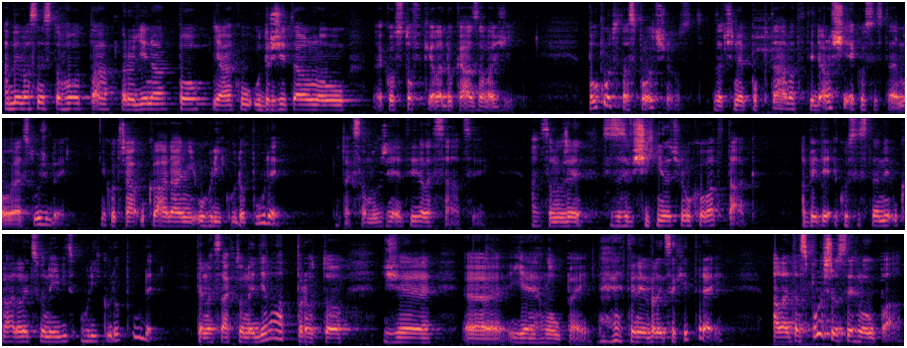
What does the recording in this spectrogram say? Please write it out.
aby vlastně z toho ta rodina po nějakou udržitelnou jako stovky let dokázala žít. Pokud ta společnost začne poptávat ty další ekosystémové služby, jako třeba ukládání uhlíku do půdy, no tak samozřejmě ty lesáci a samozřejmě se všichni začnou chovat tak, aby ty ekosystémy ukládaly co nejvíc uhlíku do půdy. Ten lesák to nedělá proto, že eh, je hloupej. Ne, ten je velice chytrý. Ale ta společnost je hloupá.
